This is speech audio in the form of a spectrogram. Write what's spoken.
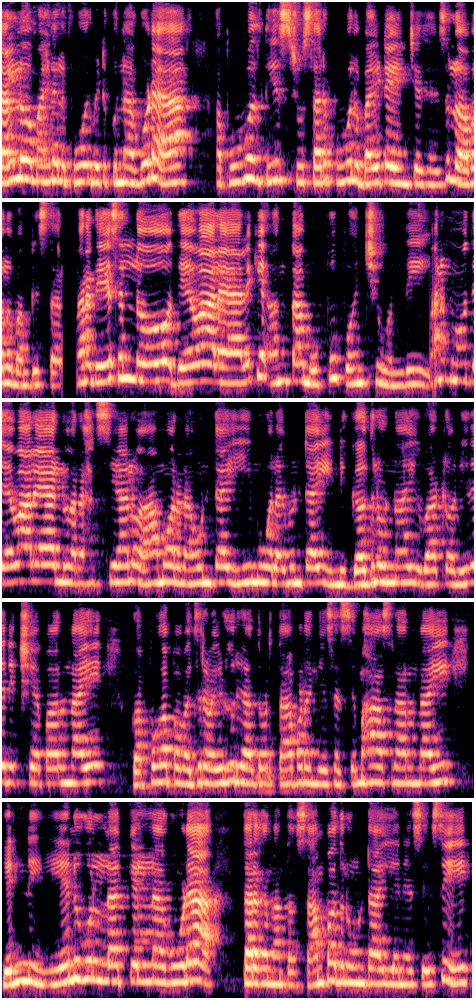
తలలో మహిళలు పువ్వులు పెట్టుకున్నా కూడా ఆ పువ్వులు తీసి చూస్తారు. పువ్వులు బయట ఏం చేసేసి లోపలకు పంపిస్తారు. మన దేశంలో దేవాలయాలకి అంత ముప్పు పొంచి ఉంది. మనము దేవాలయాలు రహస్యాలు ఆ మూలన ఉంటాయి ఈ మూల అవి ఉంటాయి ఇన్ని గదులు ఉన్నాయి వాటిలో నిధి నిక్షేపాలు ఉన్నాయి గొప్ప గొప్ప వజ్ర వైఢూర్యాలతో తాపడం చేసే సింహాసనాలు ఉన్నాయి ఎన్ని ఏనుగులు లాక్కెళ్ళినా కూడా తరగనంత సంపదలు ఉంటాయి అనేసి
